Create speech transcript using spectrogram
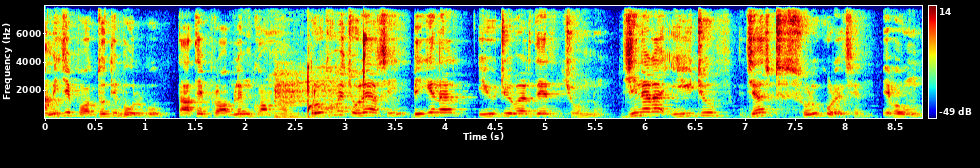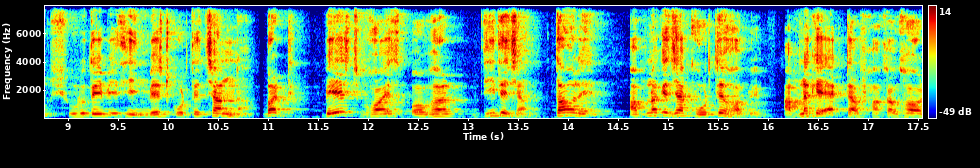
আমি যে পদ্ধতি বলব, তাতে প্রবলেম কম হবে। প্রথমে চলে আসি বিগিনার ইউটিউবারদের জন্য। যিনারা ইউটিউব জাস্ট শুরু করেছেন এবং শুরুতেই বেশি ইনভেস্ট করতে চান না বাট বেস্ট ভয়েস ওভার দিতে চান, তাহলে আপনাকে যা করতে হবে, আপনাকে একটা ফাঁকা ঘর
